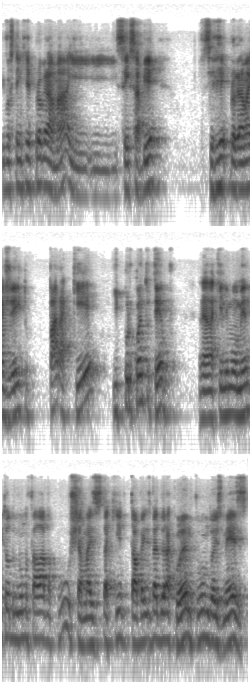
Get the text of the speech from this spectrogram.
e você tem que reprogramar e, e sem saber se reprogramar direito para quê e por quanto tempo. Né? Naquele momento todo mundo falava, puxa, mas isso daqui talvez vai durar quanto? Um, dois meses?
